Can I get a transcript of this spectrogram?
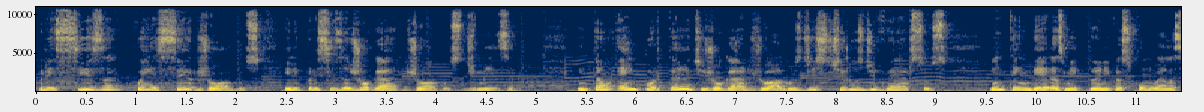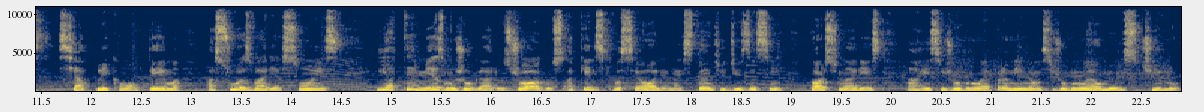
precisa conhecer jogos, ele precisa jogar jogos de mesa. Então é importante jogar jogos de estilos diversos, entender as mecânicas, como elas se aplicam ao tema, as suas variações e até mesmo jogar os jogos, aqueles que você olha na estante e diz assim, torce o nariz, ah, esse jogo não é para mim, não, esse jogo não é o meu estilo.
